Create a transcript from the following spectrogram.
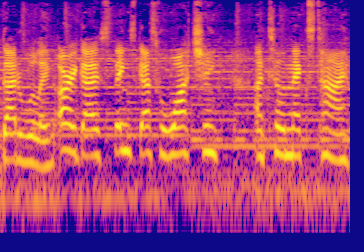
God willing. All right guys thanks guys for watching. Until next time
